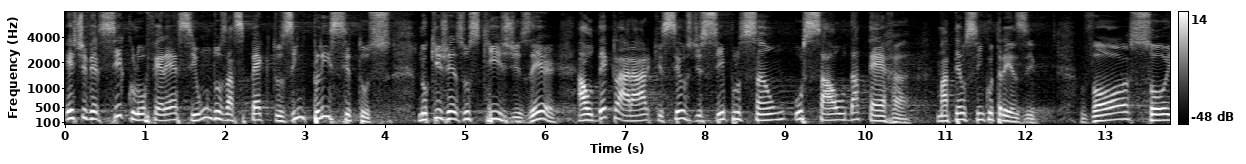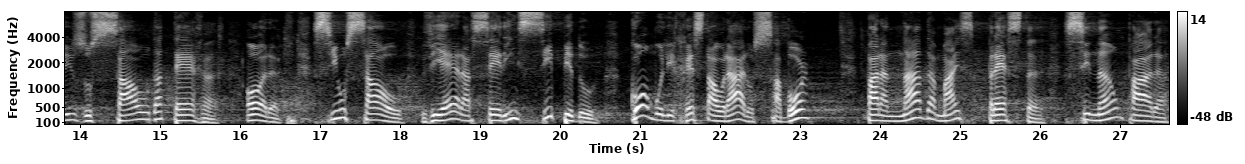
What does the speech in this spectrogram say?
Este versículo oferece um dos aspectos implícitos no que Jesus quis dizer ao declarar que seus discípulos são o sal da terra. Mateus 5,13. Vós sois o sal da terra. Ora, se o sal vier a ser insípido, como lhe restaurar o sabor? Para nada mais presta, senão para,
